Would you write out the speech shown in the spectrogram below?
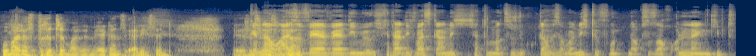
Wobei das dritte Mal, wenn wir ganz ehrlich sind. Genau, ja also wer, wer die Möglichkeit hat, ich weiß gar nicht, ich hatte mal zwischengeguckt, da habe ich es aber nicht gefunden, ob es das auch online gibt.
